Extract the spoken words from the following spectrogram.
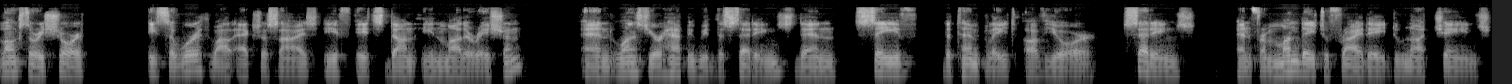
Long story short, it's a worthwhile exercise if it's done in moderation. And once you're happy with the settings, then save the template of your settings. And from Monday to Friday, do not change.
